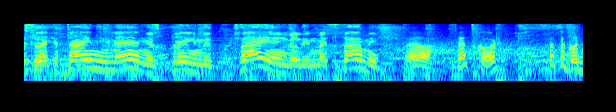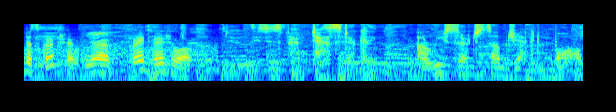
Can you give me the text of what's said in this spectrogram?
It was like a tiny man is playing the triangle in my stomach. Oh, that's good. That's a good description. Yeah. Great visual. This is fantastic. Our research subject, Bob,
